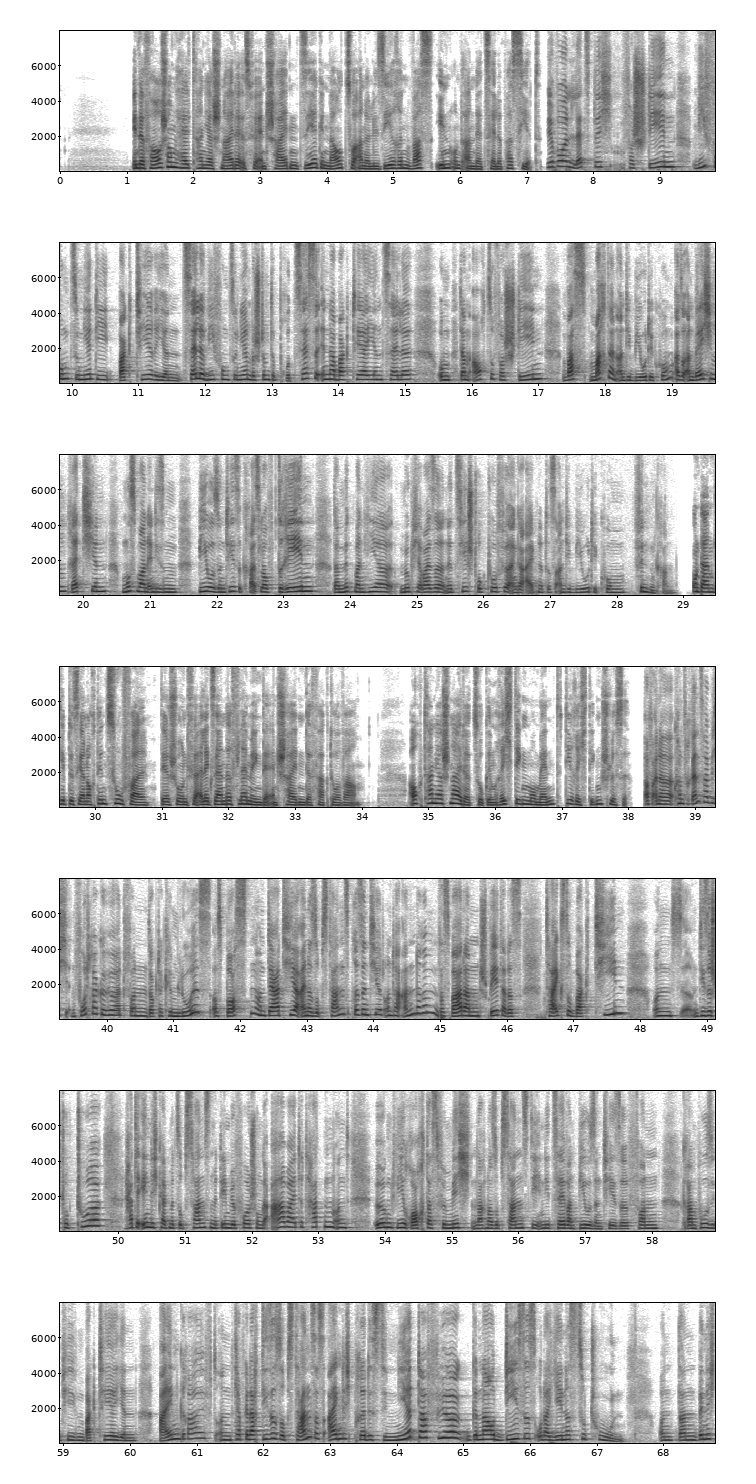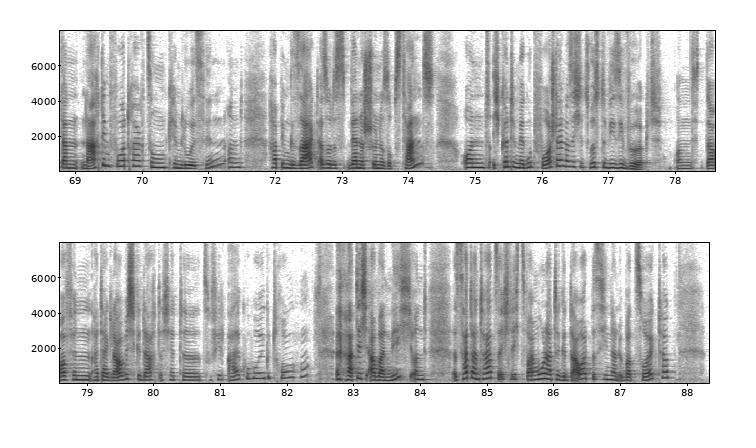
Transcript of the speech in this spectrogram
In der Forschung hält Tanja Schneider es für entscheidend, sehr genau zu analysieren, was in und an der Zelle passiert. Wir wollen letztlich verstehen, wie funktioniert die Bakterienzelle, wie funktionieren bestimmte Prozesse in der Bakterienzelle, um dann auch zu verstehen, was macht ein Antibiotikum, also an welchem Rädchen muss man in diesem Biosynthesekreislauf drehen, damit man hier möglicherweise eine Zielstruktur für ein geeignetes Antibiotikum finden kann. Und dann gibt es ja noch den Zufall, der schon für Alexander Fleming der entscheidende Faktor war. Auch Tanja Schneider zog im richtigen Moment die richtigen Schlüsse. Auf einer Konferenz habe ich einen Vortrag gehört von Dr. Kim Lewis aus Boston und der hat hier eine Substanz präsentiert unter anderem. Das war dann später das Teixobactin und äh, diese Struktur hatte Ähnlichkeit mit Substanzen, mit denen wir vorher schon gearbeitet hatten und irgendwie roch das für mich nach einer Substanz, die in die Zellwandbiosynthese von grampositiven Bakterien eingreift und ich habe gedacht, diese Substanz ist eigentlich prädestiniert dafür, genau dieses oder jenes zu tun. Und dann bin ich dann nach dem Vortrag zum Kim Lewis hin und habe ihm gesagt, also das wäre eine schöne Substanz und ich könnte mir gut vorstellen, dass ich jetzt wüsste, wie sie wirkt. Und daraufhin hat er, glaube ich, gedacht, ich hätte zu viel Alkohol getrunken. Hatte ich aber nicht. Und es hat dann tatsächlich zwei Monate gedauert, bis ich ihn dann überzeugt habe,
